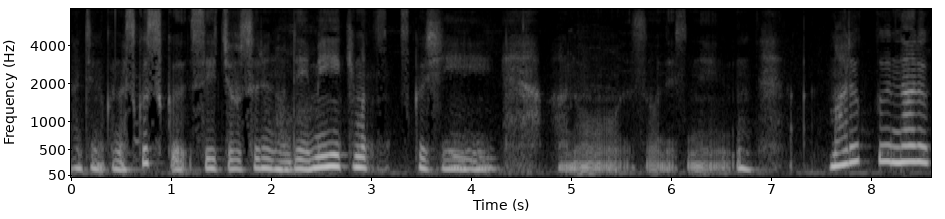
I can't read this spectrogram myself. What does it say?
なんていうのかなすくすく成長するので免疫もつくし、あのそうですね、うん、丸くなる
